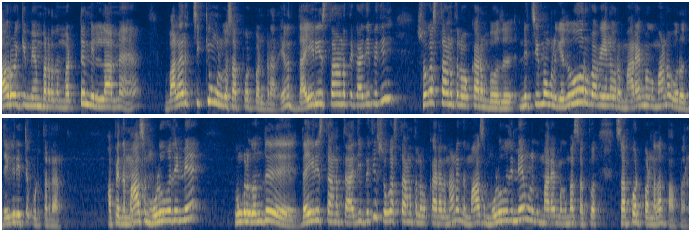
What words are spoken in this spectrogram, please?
ஆரோக்கியம் மேம்படுறது மட்டும் இல்லாமல் வளர்ச்சிக்கும் உங்களுக்கு சப்போர்ட் பண்ணுறாரு ஏன்னா தைரியஸ்தானத்துக்கு அதிபதி சுகஸ்தானத்தில் உட்காரும்போது நிச்சயமாக உங்களுக்கு ஏதோ ஒரு வகையில் ஒரு மறைமுகமான ஒரு தைரியத்தை கொடுத்துட்றாரு அப்போ இந்த மாதம் முழுவதுமே உங்களுக்கு வந்து தைரியஸ்தானத்தை அதிபதி சுகஸ்தானத்தில் உட்காரதுனால இந்த மாதம் முழுவதுமே உங்களுக்கு மறைமுகமாக சப்போ சப்போர்ட் பண்ண தான் பார்ப்பாரு.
